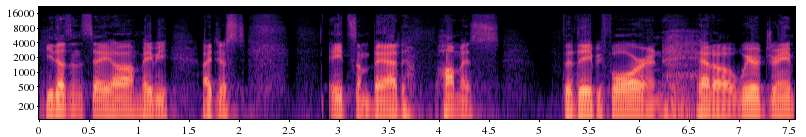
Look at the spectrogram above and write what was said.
He doesn't say, oh, maybe I just ate some bad hummus the day before and had a weird dream.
